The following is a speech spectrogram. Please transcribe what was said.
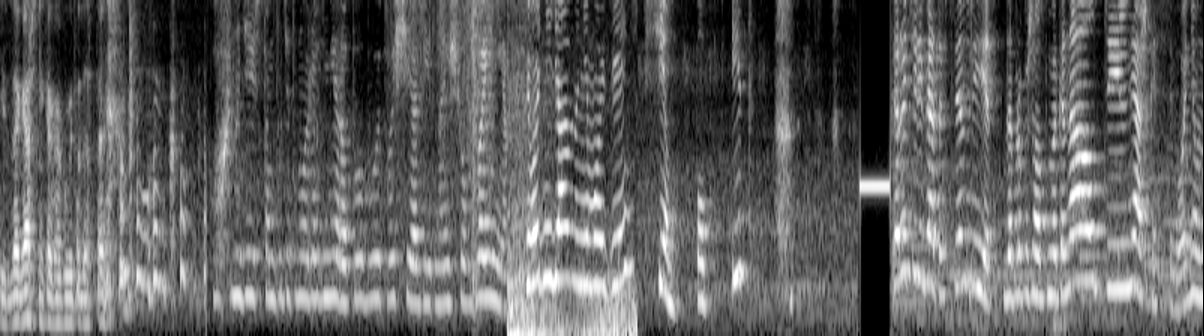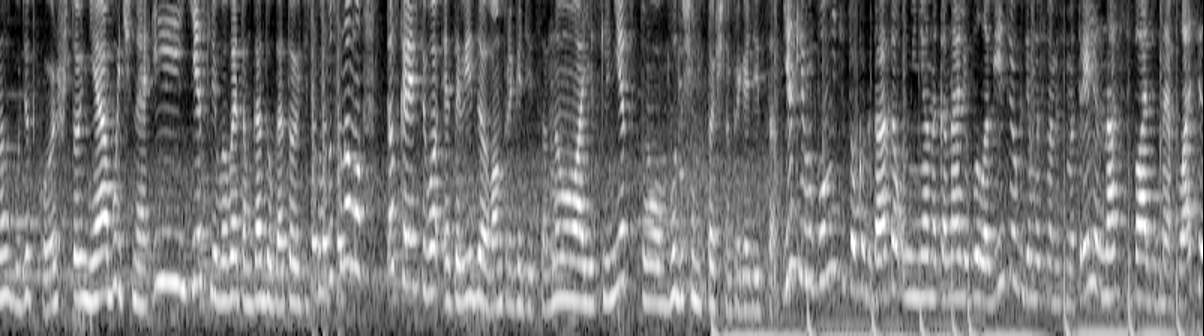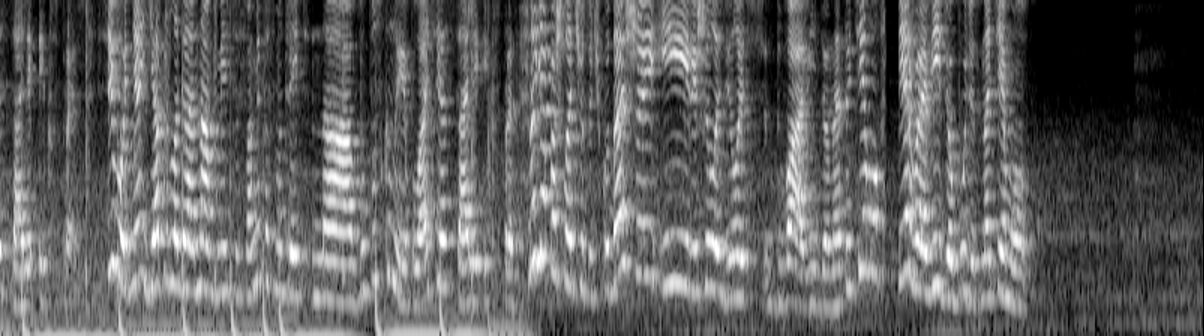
Из загашника какую-то достали обломку. Ох, надеюсь, там будет мой размер, а то будет вообще обидно еще вдвойне. Сегодня явно не мой день. Всем поп-ит! Короче, ребята, всем привет! Добро пожаловать на мой канал Тельняшка. Сегодня у нас будет кое-что необычное. И если вы в этом году готовитесь к выпускному, то, скорее всего, это видео вам пригодится. Ну, а если нет, то в будущем точно пригодится. Если вы помните, то когда-то у меня на канале было видео, где мы с вами смотрели на свадебное платье с AliExpress. Сегодня я предлагаю нам вместе с вами посмотреть на выпускные платья с AliExpress. Но я пошла чуточку дальше и решила сделать два видео на эту тему. Первое видео будет на тему...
